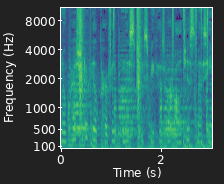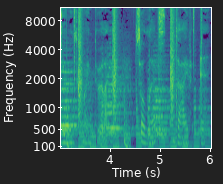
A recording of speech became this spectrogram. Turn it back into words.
No pressure to feel perfect in this space because we're all just messy humans going through life. So let's dive in.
